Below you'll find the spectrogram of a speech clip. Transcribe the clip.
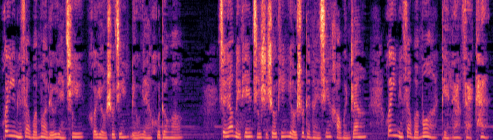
欢迎您在文末留言区和有书君留言互动哦。想要每天及时收听有书的暖心好文章，欢迎您在文末点亮再看。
